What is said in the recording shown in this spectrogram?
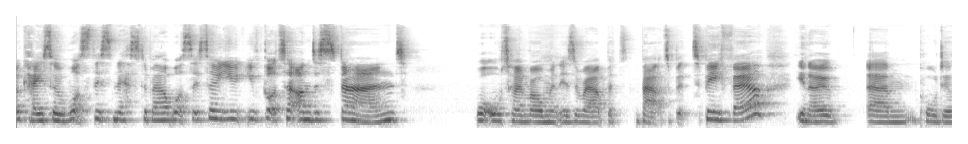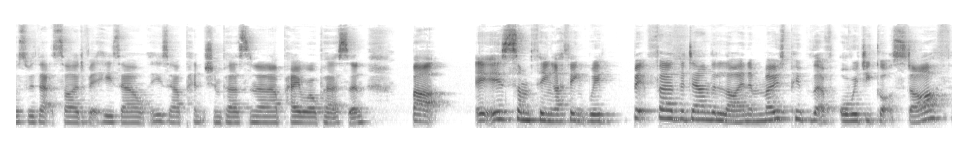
okay so what's this nest about? What's it? So you you've got to understand what auto enrollment is about but about. But to be fair you know um, paul deals with that side of it. He's our he's our pension person and our payroll person. But it is something I think we're a bit further down the line, and most people that have already got staff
